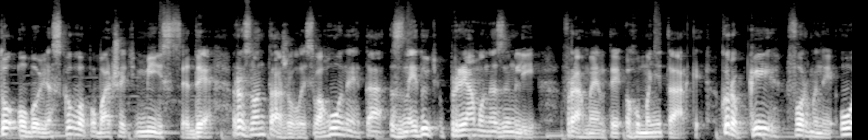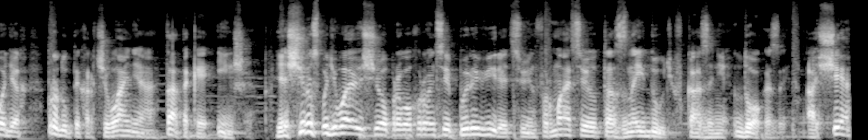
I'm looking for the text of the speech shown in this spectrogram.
то обов'язково побачать місце, де розвантажувались вагони та знайдуть прямо на землі фрагменти гуманітарки, коробки, формений одяг, продукти харчування та таке інше. Я щиро сподіваюся, що правоохоронці перевірять цю інформацію та знайдуть вказані докази. А ще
